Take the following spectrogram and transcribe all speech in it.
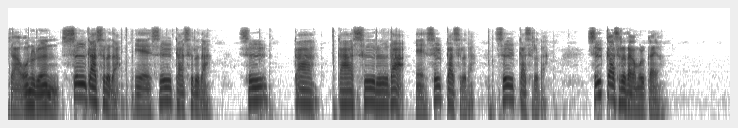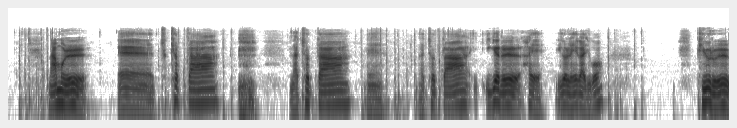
자, 오늘은 쓸가스르다. 예, 쓸가스르다. 쓸가가스르다. 예, 쓸가스르다. 쓸가스르다. 쓸가스르다가 뭘까요? 남을 에, 축혔다, 낮췄다, 예, 낮췄다, 이거를 하에, 이걸 해가지고 비유를,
